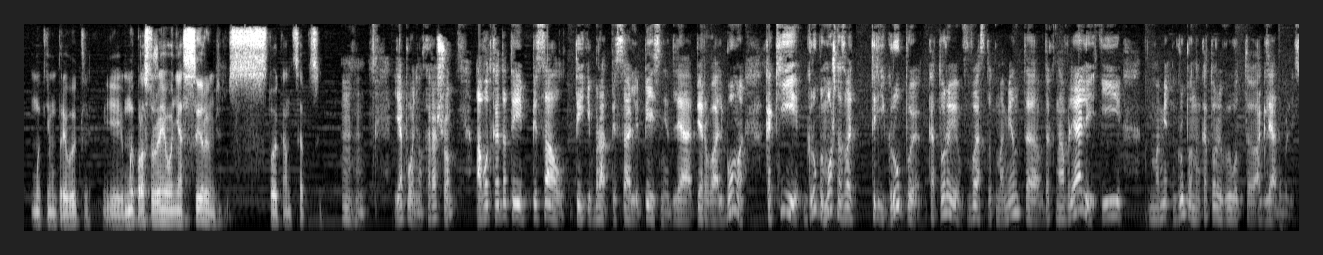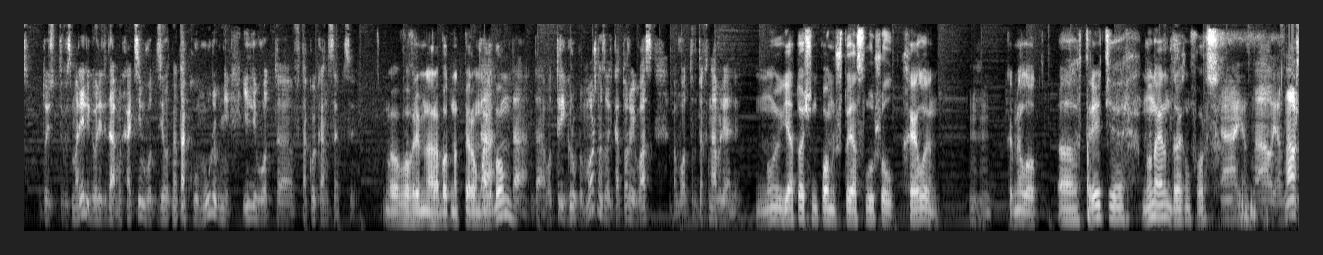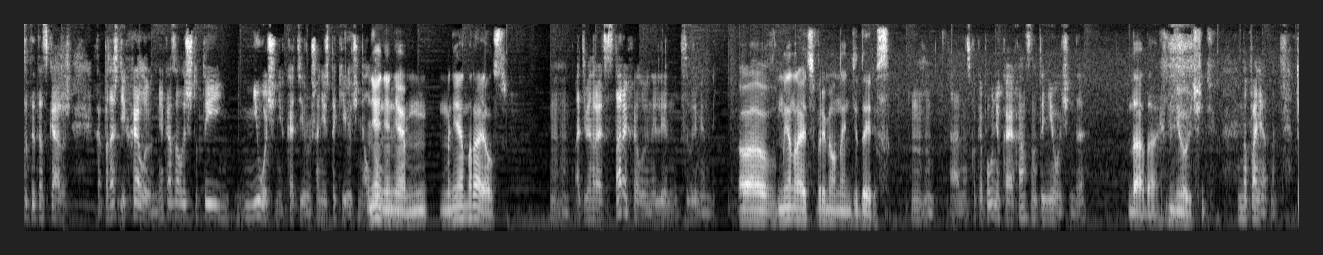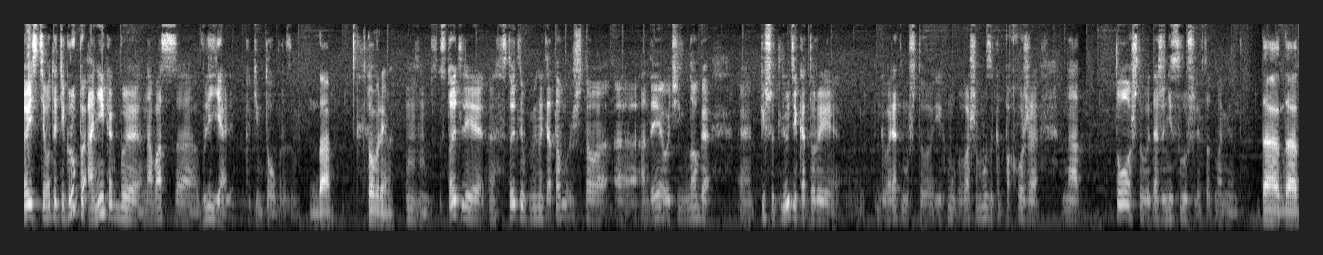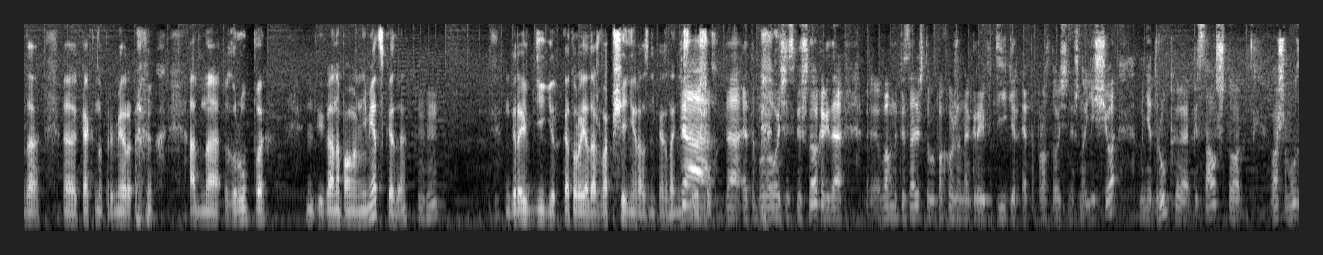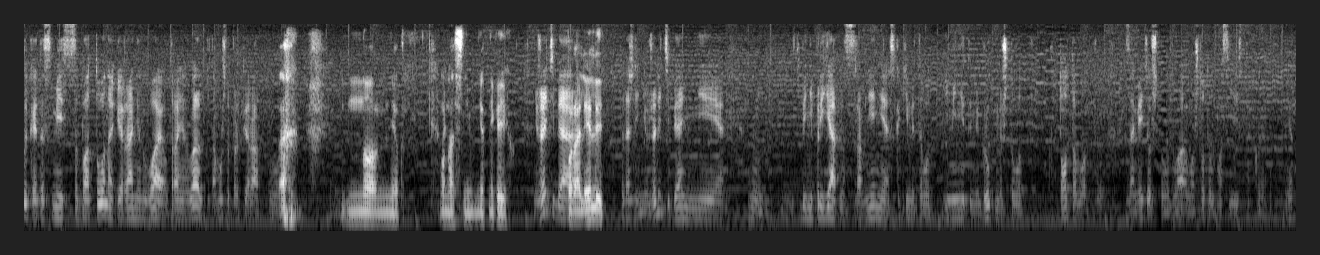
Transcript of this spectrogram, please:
Мы к нему привыкли. И мы просто уже его не ассоциируем с той концепцией. Угу. Я понял, хорошо. А вот когда ты писал, ты и брат писали песни для первого альбома, какие группы, можешь назвать три группы, которые вас в тот момент э, вдохновляли и момент, группы, на которые вы вот э, оглядывались? То есть вы смотрели и говорили, да, мы хотим вот делать на таком уровне или вот э, в такой концепции? Во времена работы над первым да, альбомом? Да, да. Вот три группы можно назвать, которые вас вот вдохновляли? Ну, я точно помню, что я слушал Хэллоуин, угу. Камелот, Uh, третье, ну, наверное, Dragon Force. А, я знал, я знал, что ты это скажешь. Подожди, Хэллоуин, мне казалось, что ты не очень их котируешь, они же такие очень Не-не-не, мне нравился. Угу. А тебе нравится старый Хэллоуин или современный? Uh, мне нравится времен Энди Дэрис. Угу. А насколько я помню, Кая Хансона ты не очень, да? Да, да, не очень. Ну, понятно. То есть вот эти группы, они как бы на вас э, влияли каким-то образом? Да, в то время. Угу. Стоит, ли, стоит ли упомянуть о том, что э, Андрея очень много э, пишут люди, которые говорят ему, что их, ваша музыка похожа на то, что вы даже не слушали в тот момент. Да, да, да. Э, как, например, одна группа, она, по-моему, немецкая, да? Угу. Грейвдиггер, который я даже вообще ни разу никогда не да, слышал. Да, это было очень смешно, когда э, вам написали, что вы похожи на Грейвдиггер. Это просто очень смешно. Еще мне друг э, писал, что ваша музыка это смесь Сабатона и Раннин Wild. Раннин Wild, потому что про пират. Но нет, у нас с ним нет никаких неужели тебя... параллелей. Подожди, неужели тебя не... Ну, тебе неприятно сравнение с какими-то вот именитыми группами, что вот кто-то вот заметил, что вот во что-то у вас есть такое, нет?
